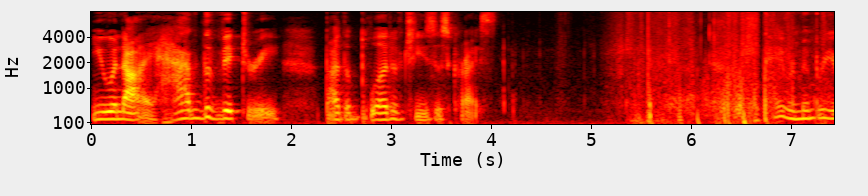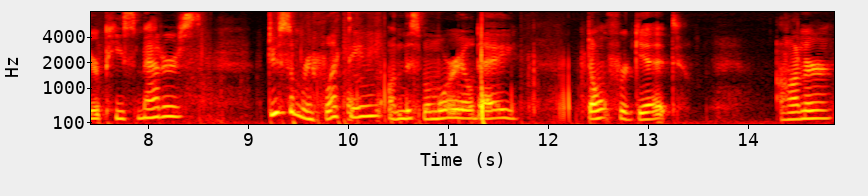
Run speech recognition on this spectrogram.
you and i have the victory by the blood of jesus christ Okay, remember your peace matters. Do some reflecting on this Memorial Day. Don't forget, honor,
